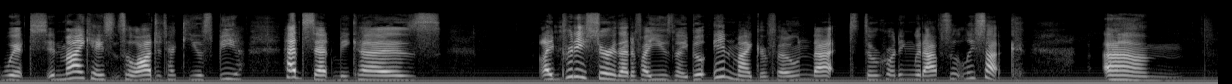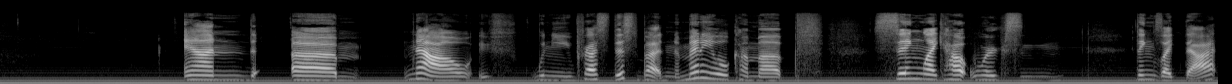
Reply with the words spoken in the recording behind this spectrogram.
Which, in my case, it's a Logitech USB headset because I'm pretty sure that if I use my built-in microphone, that the recording would absolutely suck. Um, and um, now, if when you press this button, a menu will come up, sing like how it works and things like that.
